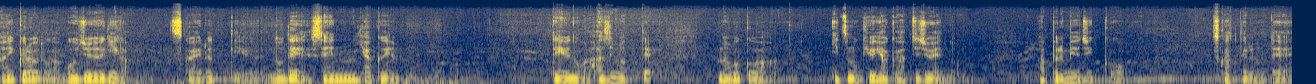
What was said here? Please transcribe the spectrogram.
iCloud が50ギガ使えるっていうので1100円っていうのが始まって、まあ、僕はいつも980円の Apple Music を使ってるので、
